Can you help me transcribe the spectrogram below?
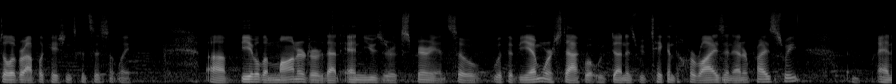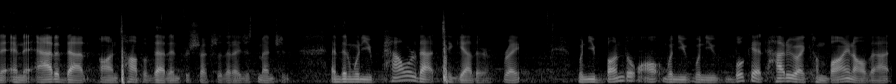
deliver applications consistently. Uh, be able to monitor that end user experience. So with the VMware stack, what we've done is we've taken the Horizon Enterprise Suite, and, and added that on top of that infrastructure that I just mentioned. And then when you power that together, right, when you bundle all, when you, when you look at how do I combine all that,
